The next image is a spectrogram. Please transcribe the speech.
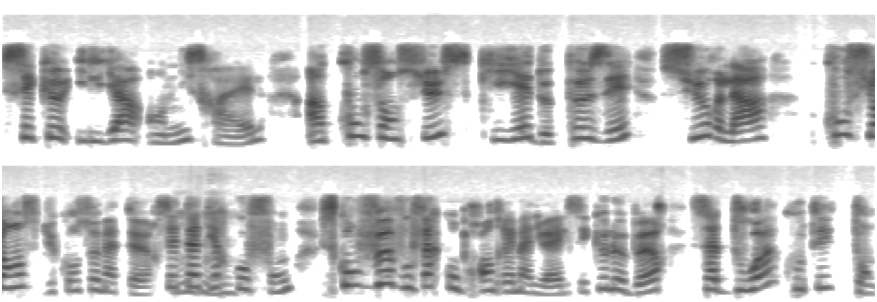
c'est qu'il y a en Israël un consensus qui est de peser sur la conscience du consommateur. C'est-à-dire mmh qu'au fond, ce qu'on veut vous faire comprendre, Emmanuel, c'est que le beurre, ça doit coûter tant.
